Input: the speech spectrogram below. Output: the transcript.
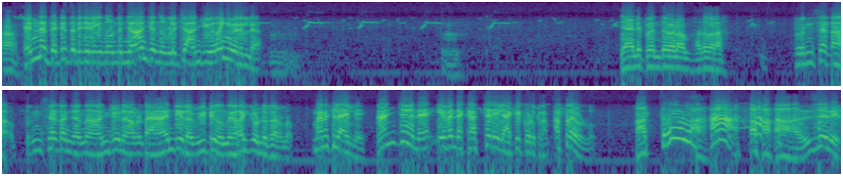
അറിയില്ല എന്നെ തെറ്റിദ്ധരിച്ചിരിക്കുന്നോണ്ട് ഞാൻ ചെന്ന് വിളിച്ച് അഞ്ജു ഇറങ്ങി വരില്ല. ഞാനിപ്പോ എന്ത് വേണം? അത് പറ. പ്രിൻസേട്ട പ്രിൻസേട്ടൻ ചെന്ന് അഞ്ജുവിനെ അവളുടെ ആന്റിയുടെ വീട്ടിൽ നിന്ന് ഇറക്കി കൊണ്ട് തരണം. മനസ്സിലായില്ലേ? അഞ്ജുവിനെ ഇവന്റെ കസ്റ്റഡിയിലാക്കി കൊടുക്കണം. അത്രേ ഉള്ളൂ. അത്രേ ആ. അത് ശരി.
